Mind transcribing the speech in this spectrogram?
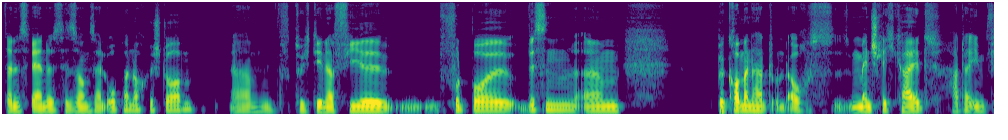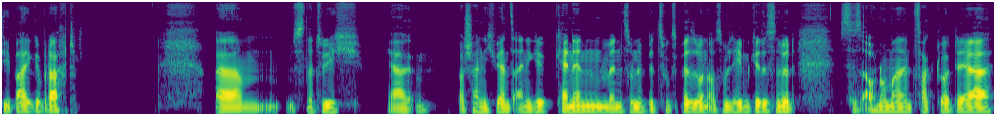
Dann ist während der Saison sein Opa noch gestorben, ähm, durch den er viel Football-Wissen ähm, bekommen hat und auch Menschlichkeit hat er ihm viel beigebracht. Ähm, ist natürlich, ja, wahrscheinlich werden es einige kennen, wenn so eine Bezugsperson aus dem Leben gerissen wird, ist das auch nochmal ein Faktor, der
